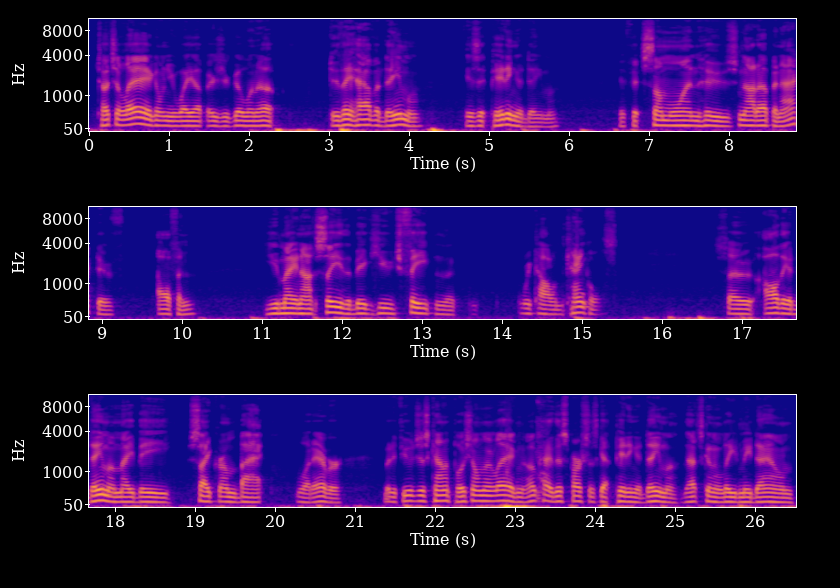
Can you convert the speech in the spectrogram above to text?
Touch a leg on your way up as you're going up. Do they have edema? Is it pitting edema? If it's someone who's not up and active often, you may not see the big, huge feet and the, we call them cankles. So all the edema may be sacrum, back, whatever. But if you just kind of push on their leg and, okay, this person's got pitting edema, that's going to lead me down.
